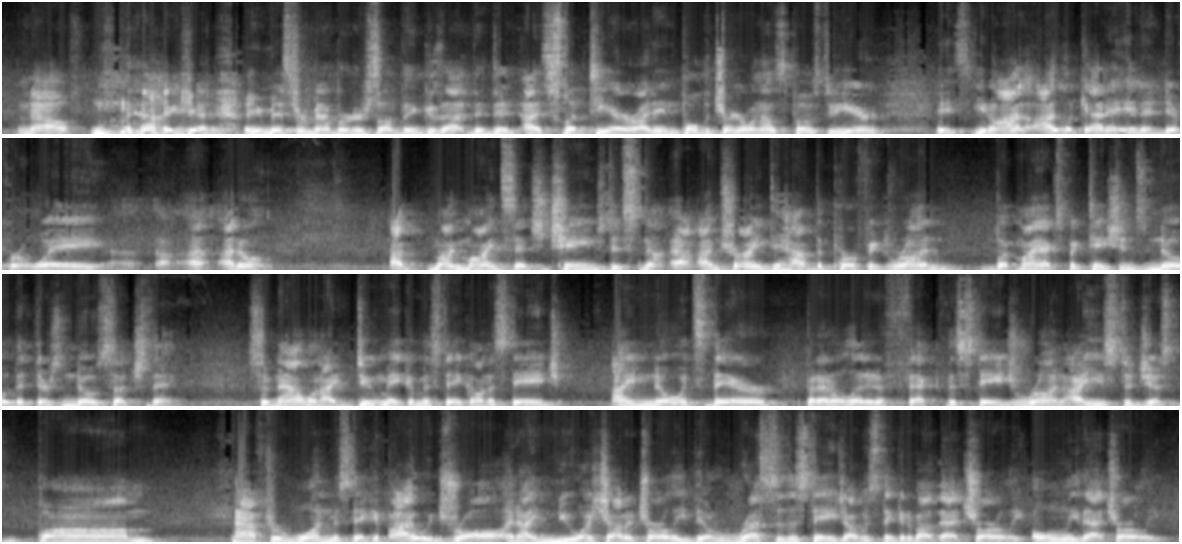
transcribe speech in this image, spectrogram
"No, you misremembered or something because I did. I slipped here, or I didn't pull the trigger when I was supposed to here." It's you know, I, I look at it in a different way. I, I don't. I, my mindset's changed. It's not. I'm trying to have the perfect run, but my expectations know that there's no such thing. So now, when I do make a mistake on a stage, I know it's there, but I don't let it affect the stage run. I used to just bomb after one mistake. If I would draw and I knew I shot a Charlie, the rest of the stage I was thinking about that Charlie, only that Charlie.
